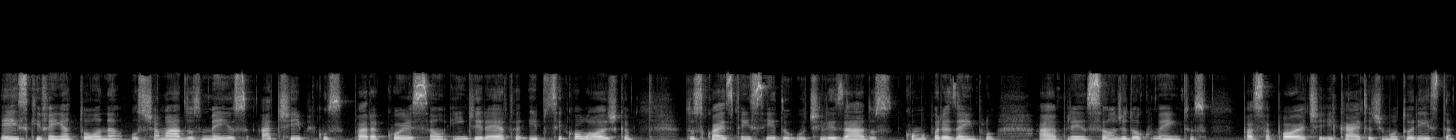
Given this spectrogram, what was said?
eis que vem à tona os chamados meios atípicos para coerção indireta e psicológica, dos quais têm sido utilizados, como por exemplo, a apreensão de documentos, passaporte e carta de motorista,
